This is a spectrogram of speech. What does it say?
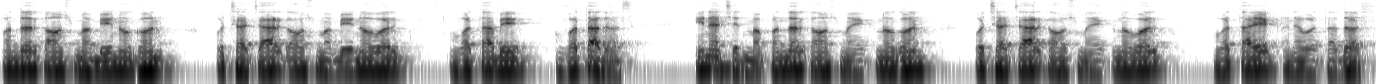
પંદર કાઉન્સમાં બેનો ઘન ઓછા ચાર કાઉન્સમાં બેનો વર્ગ વત્તા બે વત્તા દસ. એના છેદમાં પંદર કાઉન્સમાં એકનો ઘન ઓછા ચાર કાઉન્સમાં એકનો વર્ગ વત્તા એક અને વત્તા દસ.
